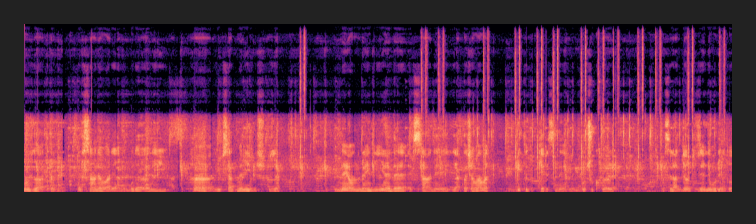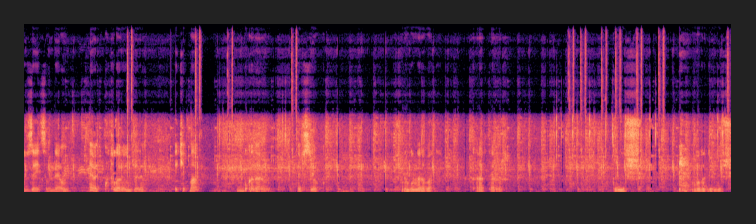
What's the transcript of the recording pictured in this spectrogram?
bu zaten efsane var yani. Bu da öyle ha yükseltmeliymiş. Güzel. Neon rengi yine de efsane yaklaşamam ama bir tık gerisinde yani. Buçuk böyle. Mesela 450 vuruyordu Zeytin Leon. Evet kutuları incele. Ekipman bu kadar mı? Hepsi yok. Şimdi bunlara bak. Karakterler. Diriliş. bu da diriliş.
